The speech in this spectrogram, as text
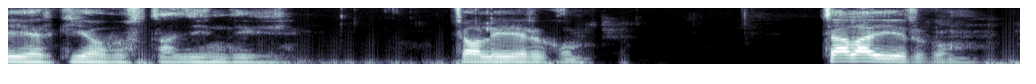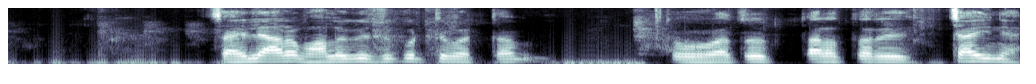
এই আর কি অবস্থা জিন্দিগি। চলে এরকম। চালাই এরকম। চাইলে আরও ভালো কিছু করতে পারতাম। তো এত তাড়াতাড়ি চাই না।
